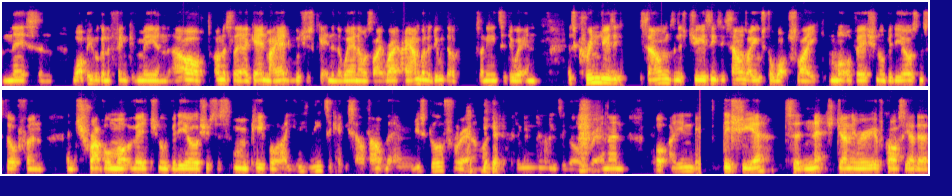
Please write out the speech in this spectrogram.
and this? And what are people going to think of me? And oh, honestly, again, my head was just getting in the way. And I was like, right, I am going to do it though, because I need to do it. And as cringy as it sounds and as cheesy as it sounds, I used to watch like motivational videos and stuff and, and travel motivational videos. Just as, when people are like, you need to get yourself out there and just go for it. And I'm like, I need to go for it. And then, but I didn't this year to next January. Of course, he had a,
